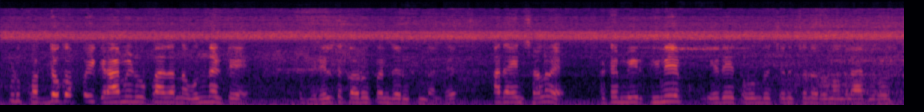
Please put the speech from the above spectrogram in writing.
ఇప్పుడు కొద్ది గొప్ప ఈ గ్రామీణ ఉపాధి అన్న ఉందంటే మీరు వెళ్తే కరువు పని జరుగుతుందంటే అది ఆయన సెలవే. అంటే మీరు తినే ఏదైతే ఉందో చిన్న చిన్న రెండు వందల యాభై రోజులు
